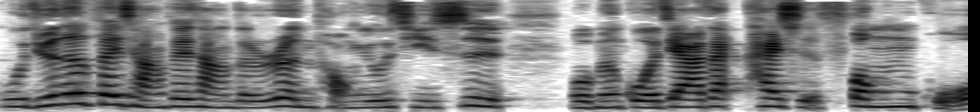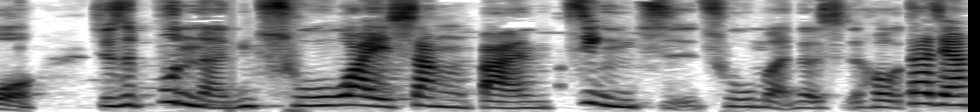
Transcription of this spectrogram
我觉得非常非常的认同，尤其是我们国家在开始封国，就是不能出外上班、禁止出门的时候，大家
